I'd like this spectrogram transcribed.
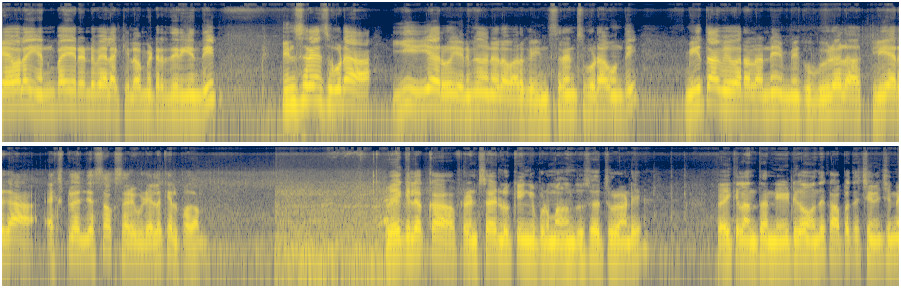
కేవలం ఎనభై రెండు వేల కిలోమీటర్ తిరిగింది. ఇన్సూరెన్స్ కూడా ఈ ఇయర్ ఎనిమిదో నెల వరకు ఇన్సూరెన్స్ కూడా ఉంది. మిగతా వివరాలన్నీ మీకు వీడియోలో క్లియర్గా ఎక్స్ప్లెయిన్ చేస్తే ఒకసారి వీడియోలోకి వెళ్ళిపోదాం. వెహికల్ యొక్క ఫ్రంట్ సైడ్ లుకింగ్ ఇప్పుడు మనం చూసే చూడండి. వెహికల్ అంతా నీట్గా ఉంది కాకపోతే చిన్న చిన్న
